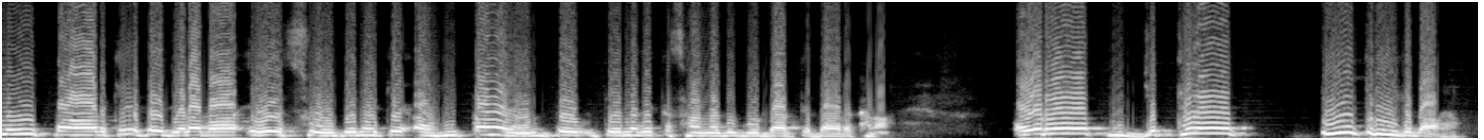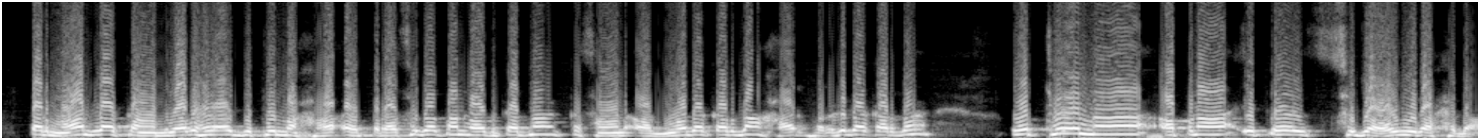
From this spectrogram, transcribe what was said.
ਨਹੀਂ ਪਾੜ ਕੇ ਤੇ ਜਿਹੜਾ ਵਾ ਇਹ ਸੋਚਦੇ ਨੇ ਕਿ ਅਸੀਂ ਤਾਂ ਹੁਣ ਤੇ ਤੇ ਇਹਨਾਂ ਦੇ ਕਿਸਾਨਾਂ ਦੇ ਗੋਡਾ ਕਿੱਦਾਂ ਰੱਖਣਾ। ਔਰ ਜਿੱਥੇ 30 ਤਰੀਕ ਦਾ ਧਰਨਾ ਜਿਹੜਾ ਕਾਮਯਾਬ ਹੋਇਆ, ਜਿੱਥੇ ਮੈਂ ਪ੍ਰੈਸ ਦਾ ਧੰਨਵਾਦ ਕਰਦਾ, ਕਿਸਾਨ ਆਗੂਆਂ ਦਾ ਕਰਦਾ, ਹਰ ਵਰਗ ਦਾ ਕਰਦਾ, ਉੱਥੇ ਮੈਂ ਆਪਣਾ ਇੱਕ ਸੁਝਾਅ ਵੀ ਰੱਖਦਾ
